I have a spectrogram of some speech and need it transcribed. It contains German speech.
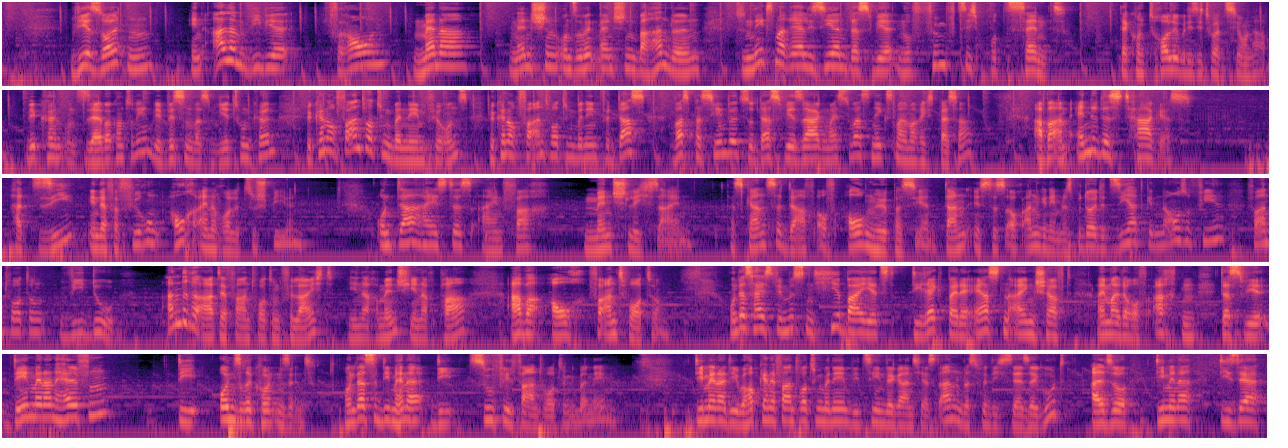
Wir sollten in allem, wie wir Frauen, Männer, Menschen, unsere Mitmenschen behandeln, zunächst mal realisieren, dass wir nur 50 Prozent der Kontrolle über die Situation haben. Wir können uns selber kontrollieren, wir wissen, was wir tun können. Wir können auch Verantwortung übernehmen für uns. Wir können auch Verantwortung übernehmen für das, was passieren wird, sodass wir sagen, weißt du was, nächstes Mal mache ich es besser. Aber am Ende des Tages hat sie in der Verführung auch eine Rolle zu spielen. Und da heißt es einfach menschlich sein. Das Ganze darf auf Augenhöhe passieren, dann ist es auch angenehm. Das bedeutet, sie hat genauso viel Verantwortung wie du. Andere Art der Verantwortung vielleicht, je nach Mensch, je nach Paar, aber auch Verantwortung. Und das heißt, wir müssen hierbei jetzt direkt bei der ersten Eigenschaft einmal darauf achten, dass wir den Männern helfen, die unsere Kunden sind. Und das sind die Männer, die zu viel Verantwortung übernehmen. Die Männer, die überhaupt keine Verantwortung übernehmen, die ziehen wir gar nicht erst an und das finde ich sehr, sehr gut. Also die Männer, die sehr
